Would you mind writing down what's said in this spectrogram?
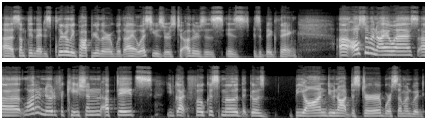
uh, something that is clearly popular with ios users to others is is is a big thing uh, also in ios uh, a lot of notification updates you've got focus mode that goes beyond do not disturb where someone would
